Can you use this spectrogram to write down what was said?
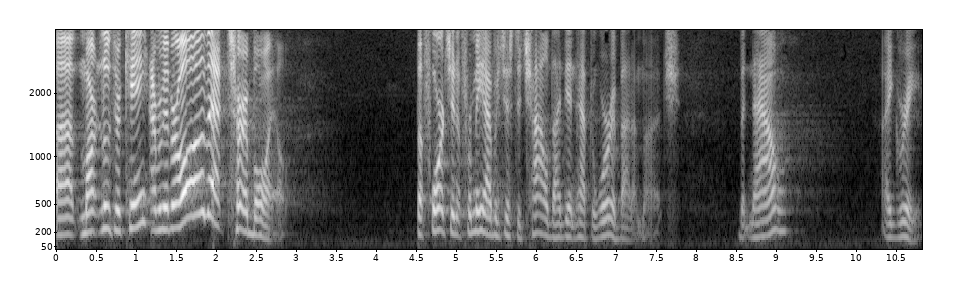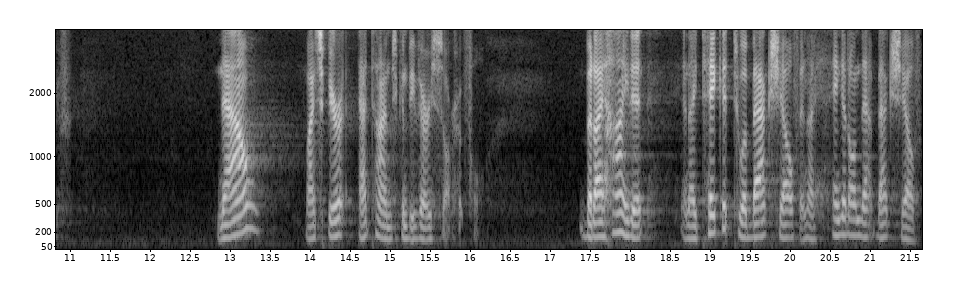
uh, Martin Luther King. I remember all that turmoil. But fortunate for me, I was just a child. I didn't have to worry about it much. But now, I grieve. Now, my spirit at times can be very sorrowful. But I hide it and I take it to a back shelf and I hang it on that back shelf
